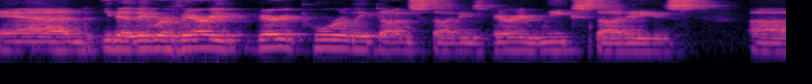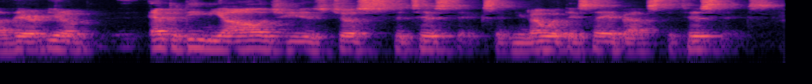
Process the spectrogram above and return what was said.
And, you know, they were very, very poorly done studies, very weak studies. Uh, they're, you know, epidemiology is just statistics, and you know what they say about statistics.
